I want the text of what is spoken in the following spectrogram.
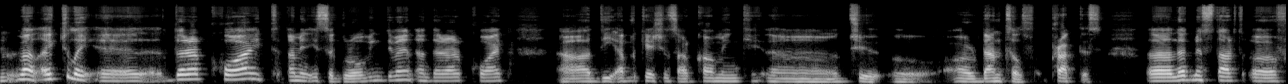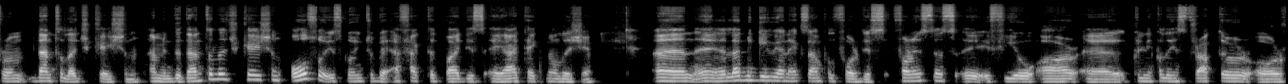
Well, actually, uh, there are quite. I mean, it's a growing demand, and there are quite uh, the applications are coming uh, to uh, our dental practice. Uh, let me start uh, from dental education. I mean, the dental education also is going to be affected by this AI technology. And uh, let me give you an example for this. For instance, uh, if you are a clinical instructor or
